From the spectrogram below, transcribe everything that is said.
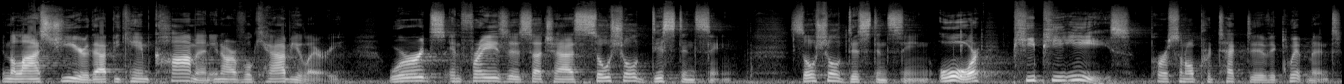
in the last year that became common in our vocabulary. Words and phrases such as social distancing, social distancing, or PPEs, personal protective equipment.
